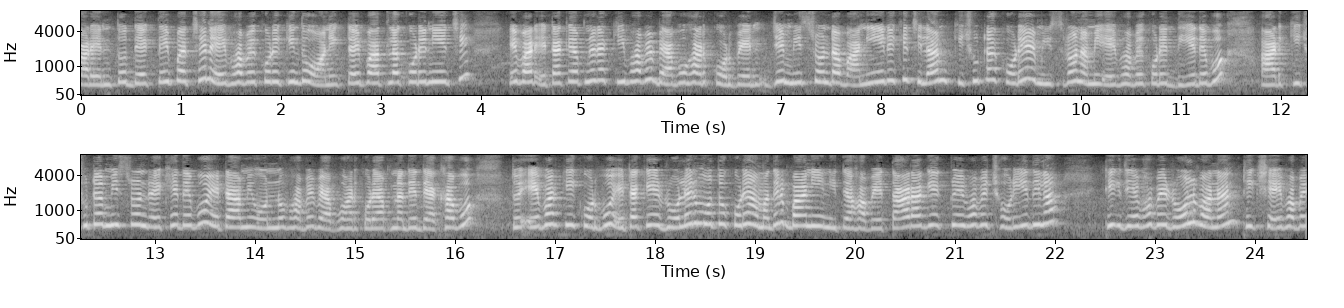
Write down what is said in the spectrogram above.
পারেন। তো দেখতেই পাচ্ছেন, এইভাবে করে কিন্তু অনেকটাই পাতলা করে নিয়েছি। এবার এটাকে আপনারা কীভাবে ব্যবহার করবেন? যে মিশ্রণটা বানিয়ে রেখেছিলাম, কিছুটা করে মিশ্রণ আমি এইভাবে করে দিয়ে দেব। আর কিছুটা মিশ্রণ রেখে দেব, এটা আমি অন্যভাবে ব্যবহার করে আপনাদের দেখাবো। তো এবার কি করব? এটাকে রোলের মতো করে আমাদের বানিয়ে নিতে হবে। তার আগে একটু এভাবে ছড়িয়ে দিলাম। ঠিক যেভাবে রোল বানান, ঠিক সেইভাবে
